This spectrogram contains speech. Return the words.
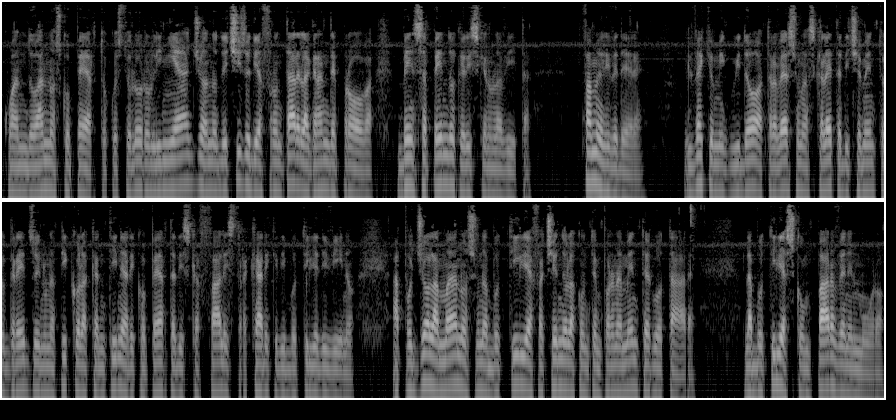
Quando hanno scoperto questo loro lignaggio, hanno deciso di affrontare la grande prova, ben sapendo che rischiano la vita. Fammeli vedere. Il vecchio mi guidò attraverso una scaletta di cemento grezzo in una piccola cantina ricoperta di scaffali stracarichi di bottiglie di vino. Appoggiò la mano su una bottiglia facendola contemporaneamente ruotare. La bottiglia scomparve nel muro.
